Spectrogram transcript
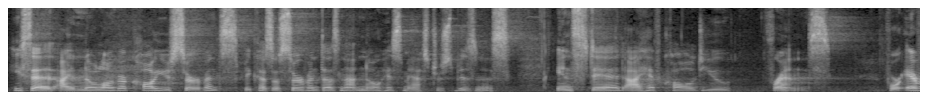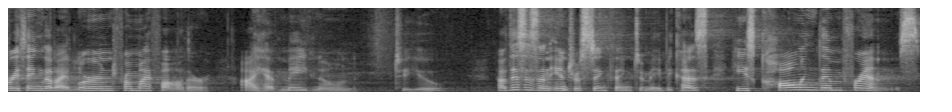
he said, I no longer call you servants because a servant does not know his master's business. Instead, I have called you friends. For everything that I learned from my Father, I have made known to you. Now, this is an interesting thing to me because he's calling them friends.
